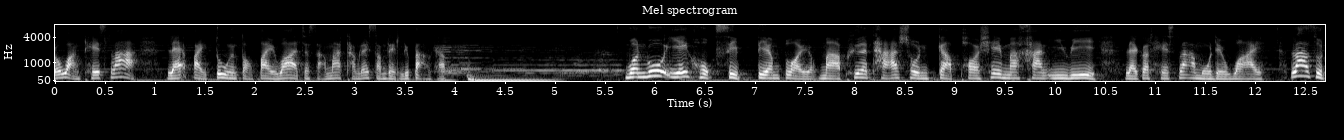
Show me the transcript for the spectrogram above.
ระหว่างเท sla และไปตู้กันต่อไปว่าจะสามารถทำได้สำเร็จหรือเปล่าครับ Volvo EX60 เตรียมปล่อยออกมาเพื่อท้าชนกับ Porsche Macan EV และก็ Tesla Model Y ล่าสุด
